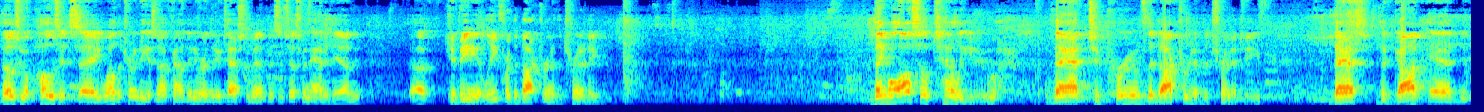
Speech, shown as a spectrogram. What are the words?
those who oppose it say, well, the Trinity is not found anywhere in the New Testament. This has just been added in uh, conveniently for the doctrine of the Trinity. They will also tell you that to prove the doctrine of the Trinity, that the Godhead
